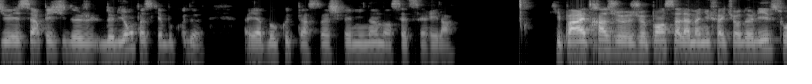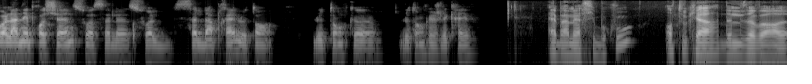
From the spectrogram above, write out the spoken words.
du SRPJ de, Lyon, parce qu'il y a beaucoup de il y a beaucoup de personnages féminins dans cette série-là, qui paraîtra, je, je, pense, à la manufacture de livres, soit l'année prochaine, soit celle, soit celle d'après, le temps, le temps que le temps que je l'écrive. Eh ben, merci beaucoup. En tout cas, de nous avoir euh,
